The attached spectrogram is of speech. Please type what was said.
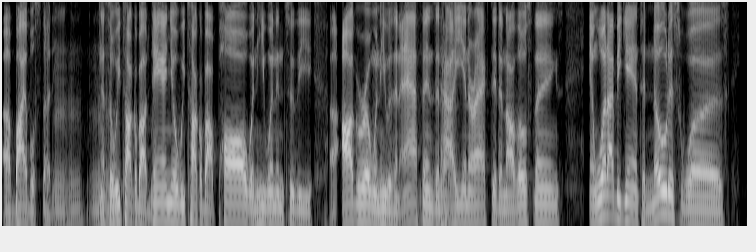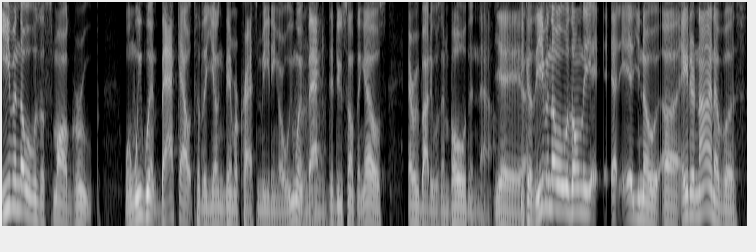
uh, Bible study. And so we talk about Daniel. We talk about Paul when he went into the uh, Agora when he was in Athens and how he interacted and all those things. And what I began to notice was even though it was a small group, when we went back out to the Young Democrats meeting or we went back to do something else, everybody was emboldened now. Yeah, yeah, yeah. Because even though it was only uh, uh, you know uh, eight or nine of us,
